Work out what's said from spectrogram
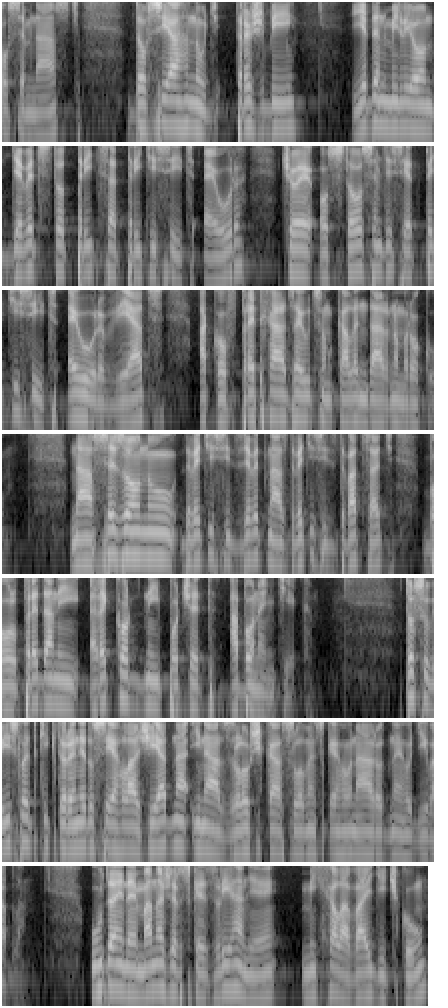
dosiahnuť tržby 1 milión 933 tisíc eur, čo je o 185 tisíc eur viac ako v predchádzajúcom kalendárnom roku. Na sezónu 2019-2020 bol predaný rekordný počet abonentiek. To sú výsledky, ktoré nedosiahla žiadna iná zložka Slovenského národného divadla. Údajné manažerské zlyhanie Michala Vajdičku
